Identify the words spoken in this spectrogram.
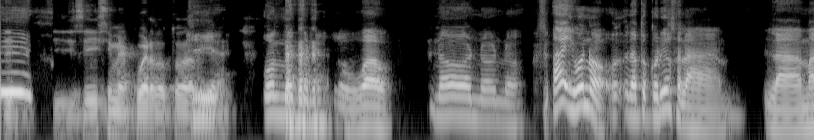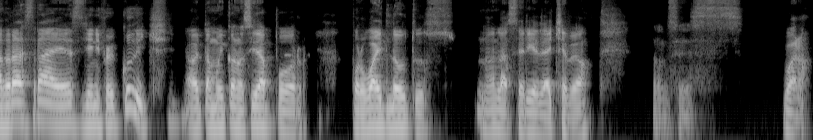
Sí, inventes. sí, sí, sí me acuerdo ¿Qué todavía. onda con eso? Wow. No, no, no. Ah, y bueno, dato curioso, la, la madrastra es Jennifer Coolidge, ahorita muy conocida por, por White Lotus, ¿no? La serie de HBO. Entonces, bueno,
